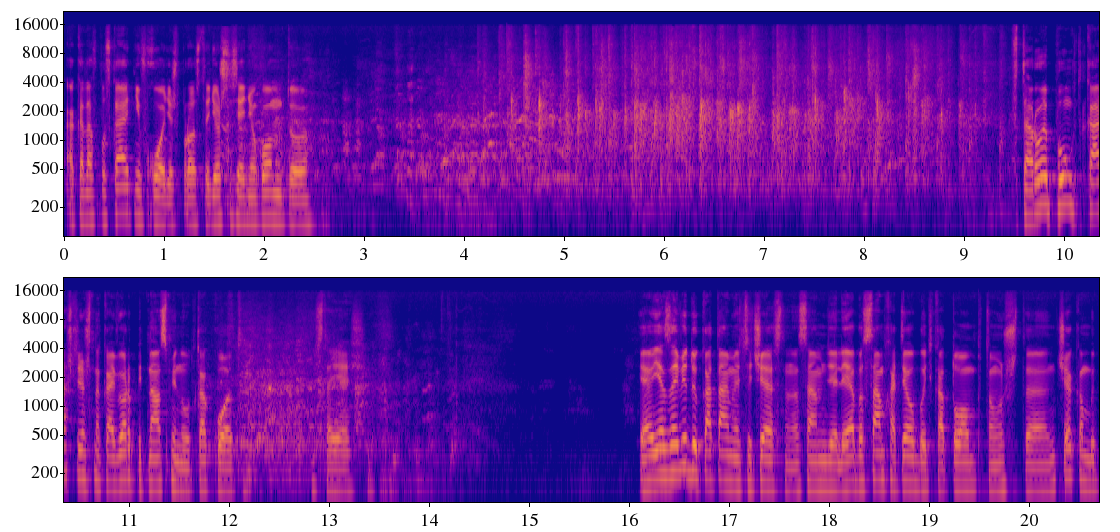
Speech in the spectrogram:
а когда впускают, не входишь. Просто идешь в соседнюю комнату. Второй пункт. Кашляешь на ковер 15 минут, как кот. Настоящий. Я, я завидую котам, если честно, на самом деле. Я бы сам хотел быть котом, потому что ну, человеком, быть,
